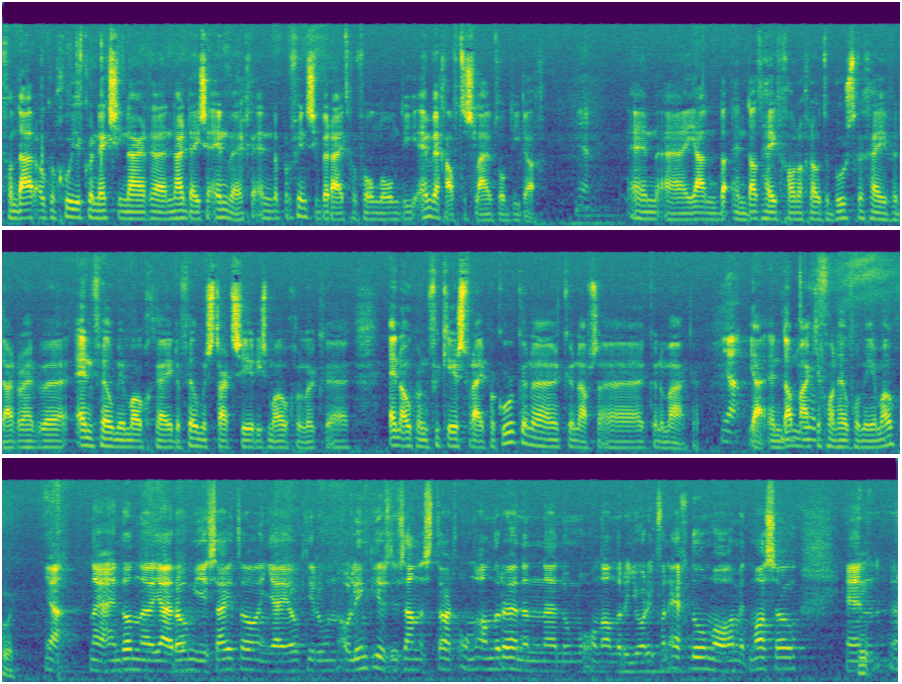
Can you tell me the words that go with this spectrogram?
vandaar ook een goede connectie naar, naar deze N-weg. En de provincie bereid gevonden om die N-weg af te sluiten op die dag. Ja. En, uh, ja, en dat heeft gewoon een grote boost gegeven. Daardoor hebben we en veel meer mogelijkheden, veel meer startseries mogelijk. Uh, en ook een verkeersvrij parcours kunnen, kunnen, uh, kunnen maken. Ja, ja en dan maak je gewoon heel veel meer mogelijk. Ja, nou ja, en dan, uh, ja, Romy, je zei het al, en jij ook, Jeroen. Olympiërs dus aan de start, onder andere. En dan uh, noemen we onder andere Jorik van Echtdom, Mohamed Masso. En uh,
